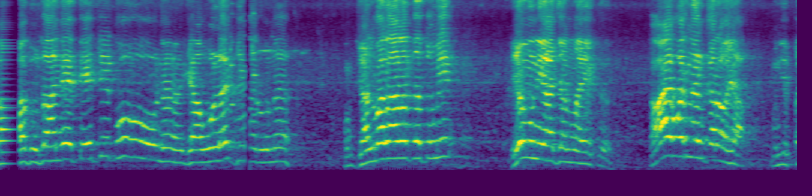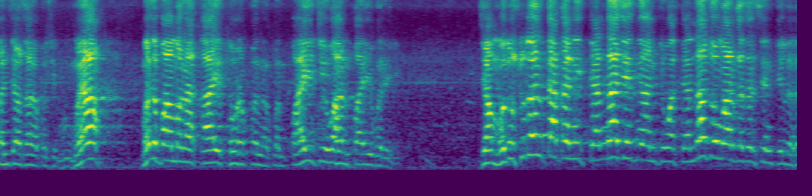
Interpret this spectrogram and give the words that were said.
साधू जाणे त्याचे गुण घ्या ओळखी करून मग जन्माला आलात ना तुम्ही? येऊन या जन्मा एक. काय वर्णन करावं ह्या? म्हणजे पंचावताळापाशी मया मध पामरा काय थोरपण पण पायीची वाहन पायी बरी. ज्या मधुसूदन काकांनी त्यांना जे ज्ञान किंवा त्यांना जो मार्गदर्शन केलं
